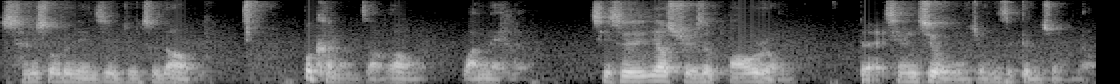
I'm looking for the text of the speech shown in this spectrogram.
成熟的年纪，你就知道，不可能找到完美的。其实要学着包容、对，迁就，我觉得那是更重要的。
